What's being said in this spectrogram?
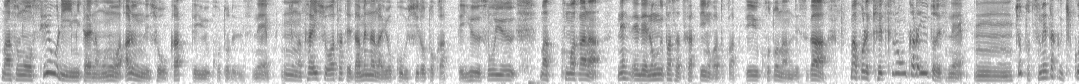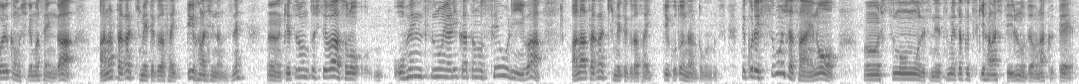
まあ、そのセオリーみたいなものはあるんでしょうかっていうことでですね、うん、最初は縦ダメなら横後ろとかっていうそういう、まあ、細かな、ね、でロングパスは使っていいのかとかっていうことなんですが、まあ、これ結論から言うとですねうんちょっと冷たく聞こえるかもしれませんがあなたが決めてくださいっていう話なんですね。うん、結論としてはそのオフェンスのやり方のセオリーはあなたが決めてくださいっていうことになると思います。でこれ質問者さんへの、うん、質問をですね冷たく突き放しているのではなくて、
